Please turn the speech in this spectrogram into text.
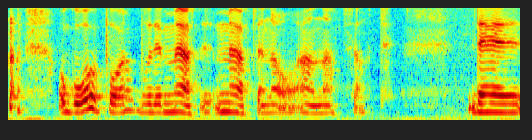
att gå på. Både möt, möten och annat. Så det,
